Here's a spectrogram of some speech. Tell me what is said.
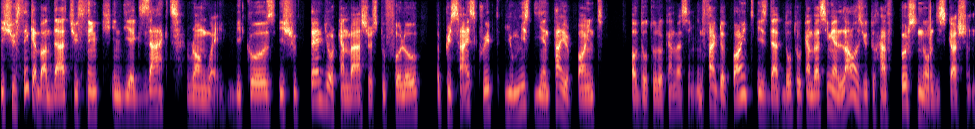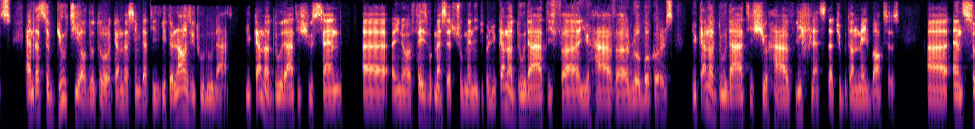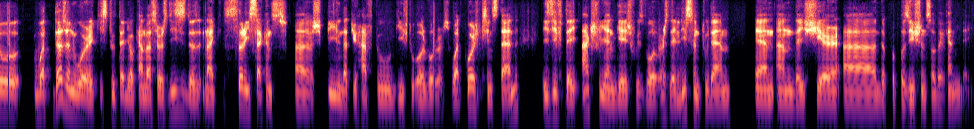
if you think about that, you think in the exact wrong way. Because if you tell your canvassers to follow a precise script, you miss the entire point of door-to-door canvassing. In fact, the point is that door-to-door canvassing allows you to have personal discussions. And that's the beauty of door-to-door canvassing, that it, allows you to do that. You cannot do that if you send uh, you know, a Facebook message to many people. You cannot do that if uh, you have uh, robocalls. You cannot do that if you have leaflets that you put on mailboxes. Uh, and so what doesn't work is to tell your canvassers, this is the like 30 seconds uh, spiel that you have to give to all voters. What works instead is if they actually engage with voters, they listen to them and, and they share uh, the propositions of the candidate.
